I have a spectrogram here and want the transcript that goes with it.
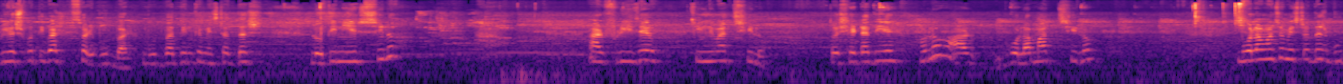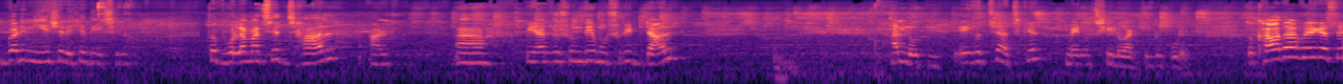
বৃহস্পতিবার সরি বুধবার। বুধবার দিনকে মিস্টার দাস লতি নিয়ে এসেছিল। আর ফ্রিজে চিংড়ি মাছ ছিল। তো সেটা দিয়ে হলো, আর ভোলা মাছ ছিল। ভোলা মাছও মিস্টার দাস বুধবারই নিয়ে এসে রেখে দিয়েছিল। তো ভোলা মাছের ঝাল আর পেঁয়াজ রসুন দিয়ে মুসুরির ডাল আর লতি। এই হচ্ছে আজকের মেনু ছিল আর কি দুপুরে। তো খাওয়া দাওয়া হয়ে গেছে,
